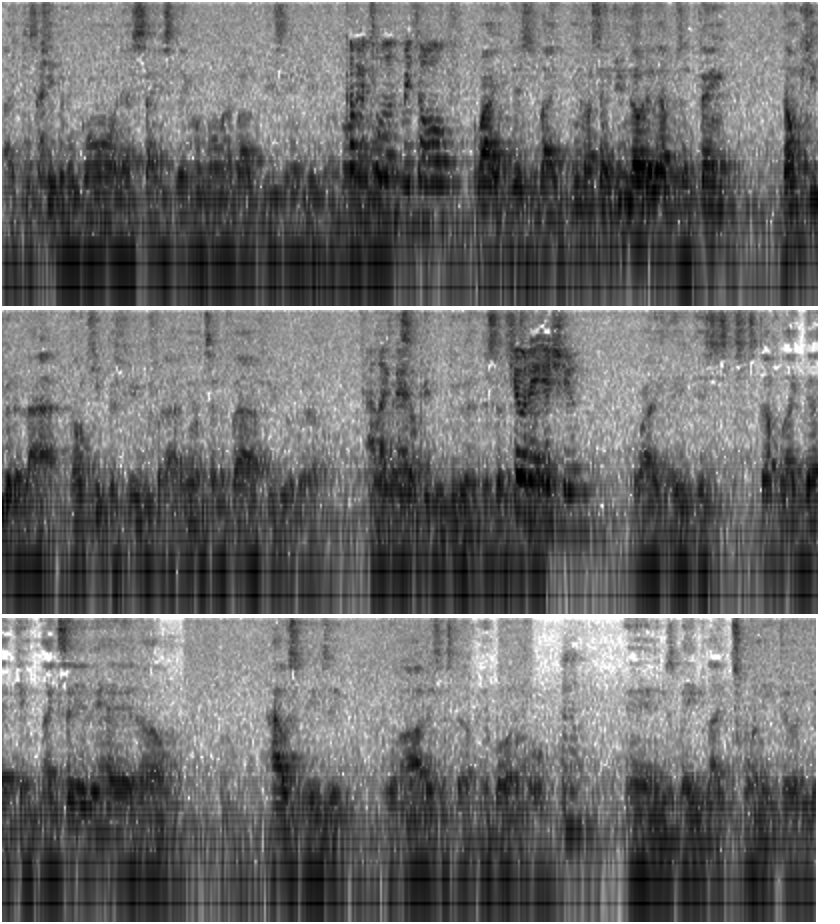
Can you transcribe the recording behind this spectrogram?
like just Okay. keeping it going. That same stigma going about DC and D- and Coming to a resolve. Right, just like you know, what I'm saying you know that that was a thing, don't keep it alive. Don't keep the feud for you know, what I'm saying the fire feud or whatever. I like think that. some people do that. Just Kill the issue. Right, it, it's stuff like that can like say they had um, house music or artists and stuff in Baltimore, Mhm, and it was maybe like 20, 30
